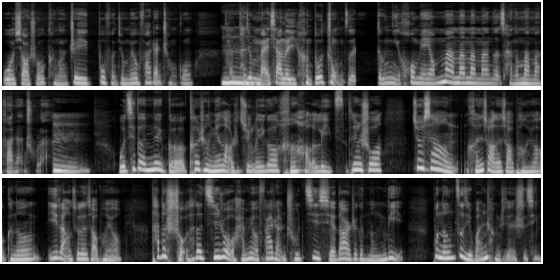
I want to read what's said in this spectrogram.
我小时候可能这一部分就没有发展成功，它它就埋下了很多种子，等你后面要慢慢慢慢的才能慢慢发展出来。嗯，我记得那个课程里面老师举了一个很好的例子，他就说，就像很小的小朋友，可能一两岁的小朋友。他的手，他的肌肉还没有发展出系鞋带这个能力，不能自己完成这件事情。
